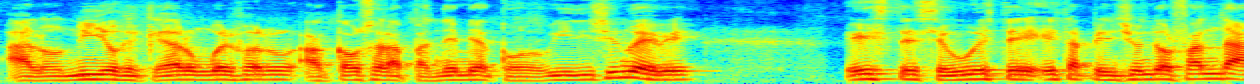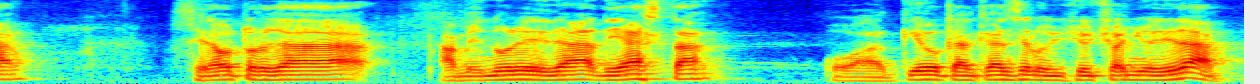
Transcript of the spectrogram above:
a los niños que quedaron huérfanos a causa de la pandemia COVID-19. Este, según este, esta pensión de orfandad, será otorgada a menores de edad de hasta o a que alcancen los 18 años de edad.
